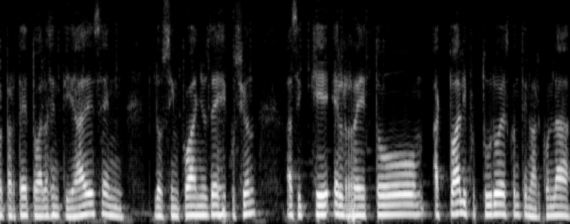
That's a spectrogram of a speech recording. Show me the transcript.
por parte de todas las entidades en los cinco años de ejecución. Así que el reto actual y futuro es continuar con la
